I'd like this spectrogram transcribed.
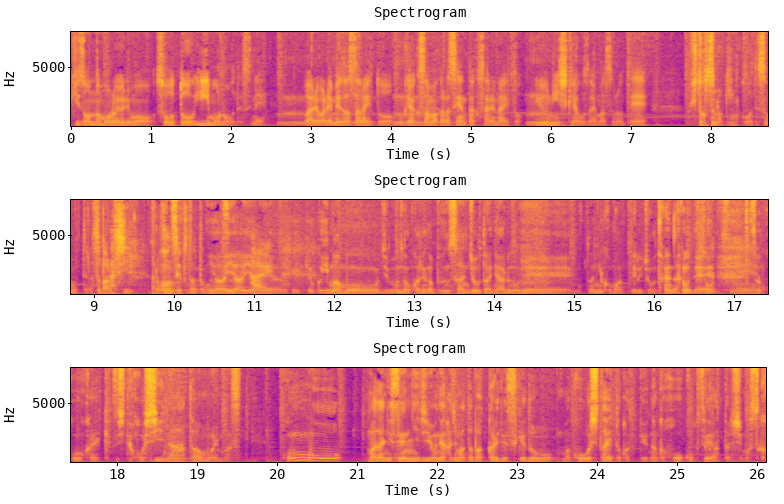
既存のものよりも相当いいものをですね、我々目指さないとお客様から選択されないという認識がございますので。一つの銀行で済むっていうのは素晴らしいあのコンセプトだと思います。いやいやいや、はい、結局今もう自分のお金が分散状態にあるので、うん、本当に困っている状態なので、そうですね、そこを解決してほしいなとは思います。今後まだ2024年始まったばっかりですけど、まあ、こうしたいとかっていうなんか方向性あったりしますか、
